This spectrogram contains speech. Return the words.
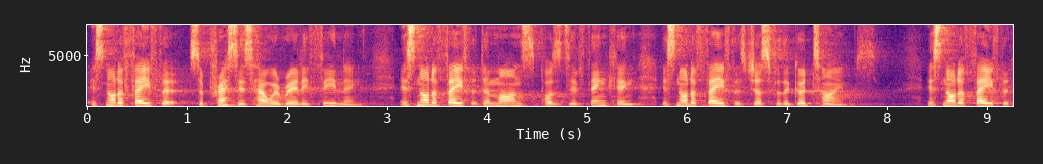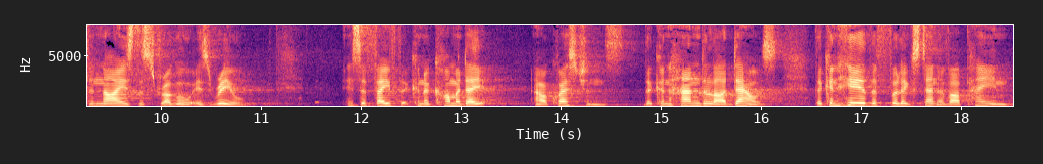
It's not a faith that suppresses how we're really feeling. It's not a faith that demands positive thinking. It's not a faith that's just for the good times. It's not a faith that denies the struggle is real. It's a faith that can accommodate our questions, that can handle our doubts, that can hear the full extent of our pain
